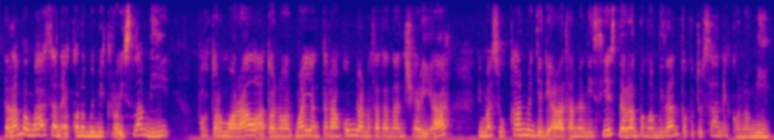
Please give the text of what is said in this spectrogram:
dalam pembahasan ekonomi mikro islami, faktor moral atau norma yang terangkum dalam tatanan syariah dimasukkan menjadi alat analisis dalam pengambilan keputusan ekonomi.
